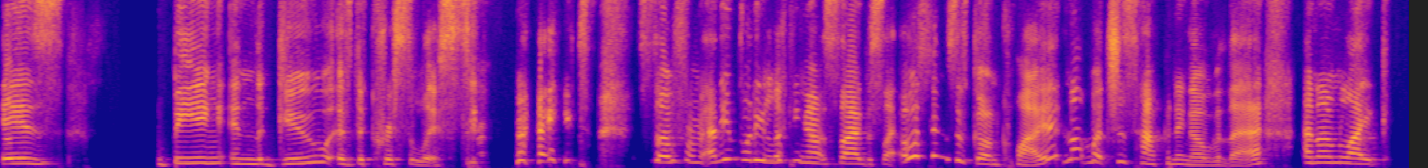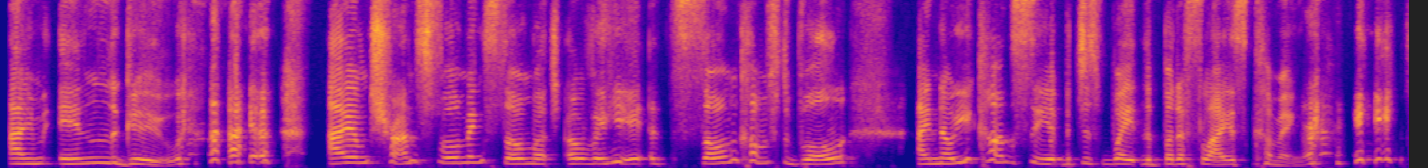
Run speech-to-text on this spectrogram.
is being in the goo of the chrysalis. right? So from anybody looking outside, it's like, oh, things have gone quiet. Not much is happening over there. And I'm like, I'm in the goo. I am transforming so much over here. It's so uncomfortable. I know you can't see it, but just wait, the butterfly is coming, right?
